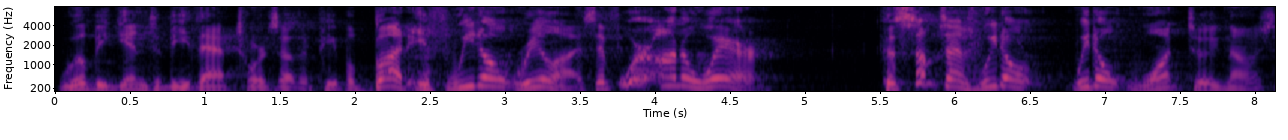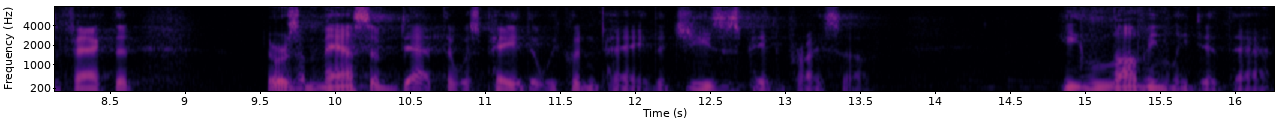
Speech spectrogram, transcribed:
will begin to be that towards other people. But if we don't realize, if we're unaware, because sometimes we don't, we don't want to acknowledge the fact that there was a massive debt that was paid that we couldn't pay, that Jesus paid the price of. He lovingly did that.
